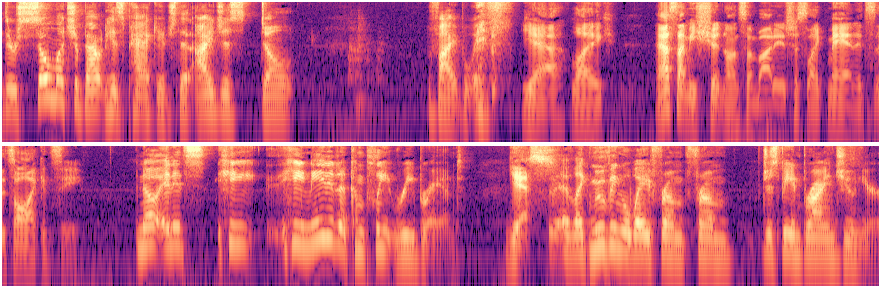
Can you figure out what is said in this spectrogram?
there's so much about his package that i just don't vibe with Yeah, like that's not me shitting on somebody. It's just like, man, it's it's all I can see. no and it's he he needed a complete rebrand Yes. Uh, like moving away from from just being brian jr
